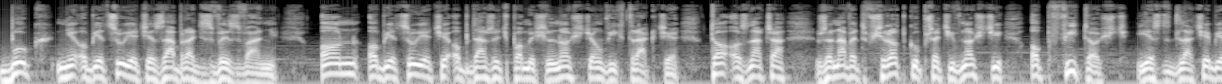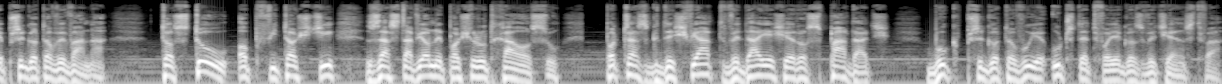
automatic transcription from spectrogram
Bóg nie obiecuje Cię zabrać z wyzwań. On obiecuje Cię obdarzyć pomyślnością w ich trakcie. To oznacza, że nawet w środku przeciwności obfitość jest dla Ciebie przygotowywana. To stół obfitości zastawiony pośród chaosu. Podczas gdy świat wydaje się rozpadać, Bóg przygotowuje ucztę Twojego zwycięstwa.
